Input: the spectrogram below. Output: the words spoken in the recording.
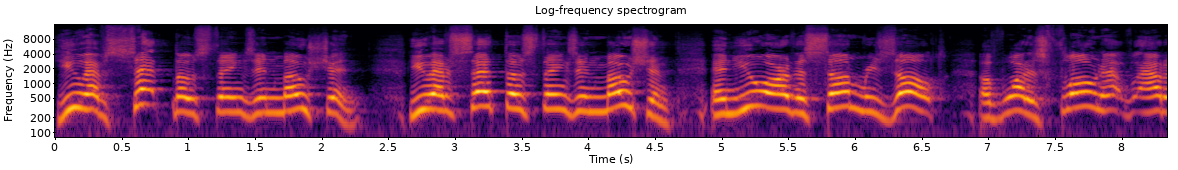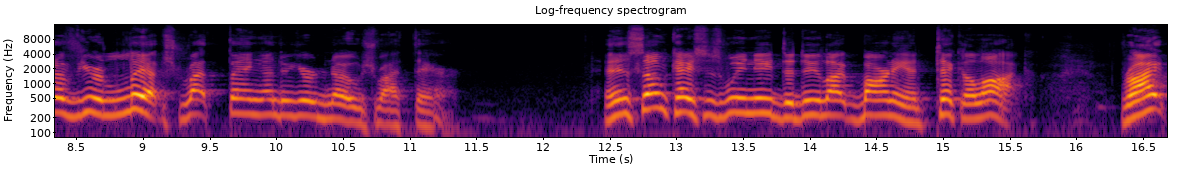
you have set those things in motion. You have set those things in motion, and you are the sum result of what has flown out, out of your lips, right thing under your nose right there. And in some cases, we need to do like Barney and tick a lock, right?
